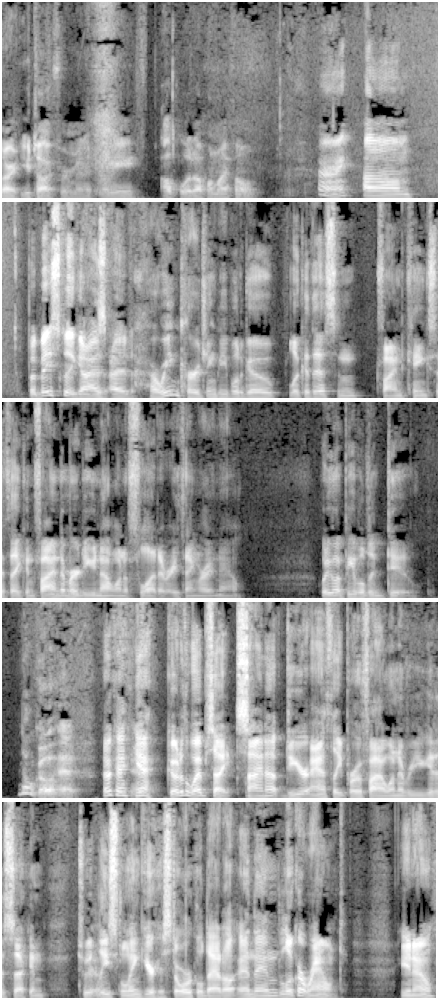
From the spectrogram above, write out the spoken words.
All right, you talk for a minute. Let me. I'll pull it up on my phone. All right. Um, but basically, guys, I, are we encouraging people to go look at this and find kinks if they can find them, or do you not want to flood everything right now? What do you want people to do? No, go ahead. Okay, yeah. Go to the website, sign up, do your athlete profile whenever you get a second to at least link your historical data and then look around. You know?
